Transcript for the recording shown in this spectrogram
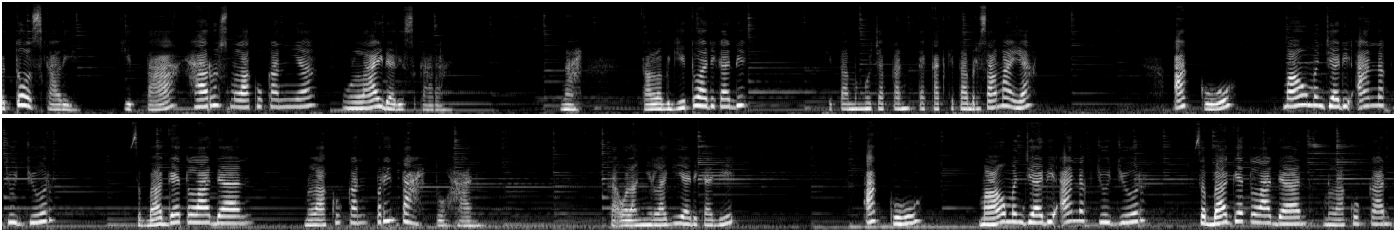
Betul sekali, kita harus melakukannya mulai dari sekarang. Nah, kalau begitu adik-adik, kita mengucapkan tekad kita bersama ya. Aku mau menjadi anak jujur sebagai teladan melakukan perintah Tuhan. Kita ulangi lagi ya adik-adik. Aku mau menjadi anak jujur sebagai teladan melakukan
